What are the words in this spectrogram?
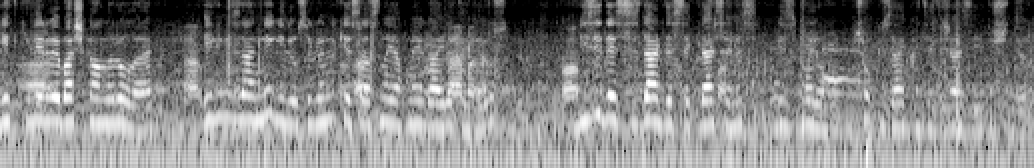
yetkilileri ve başkanları olarak elimizden ne geliyorsa gönüllülük esasında yapmaya gayret ediyoruz. Bizi de sizler desteklerseniz biz bu yolu çok güzel kat edeceğiz diye düşünüyorum.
